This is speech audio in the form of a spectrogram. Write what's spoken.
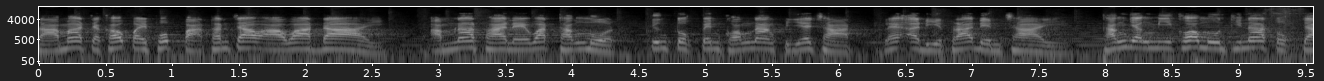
สามารถจะเข้าไปพบปะท่านเจ้าอาวาสได้อำนาจภายในวัดทั้งหมด จึงตกเป็นของนางปิยชัดและอดีตพระเด่นชัย ทั้งยังมีข้อมูลที่น่าตกใจ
